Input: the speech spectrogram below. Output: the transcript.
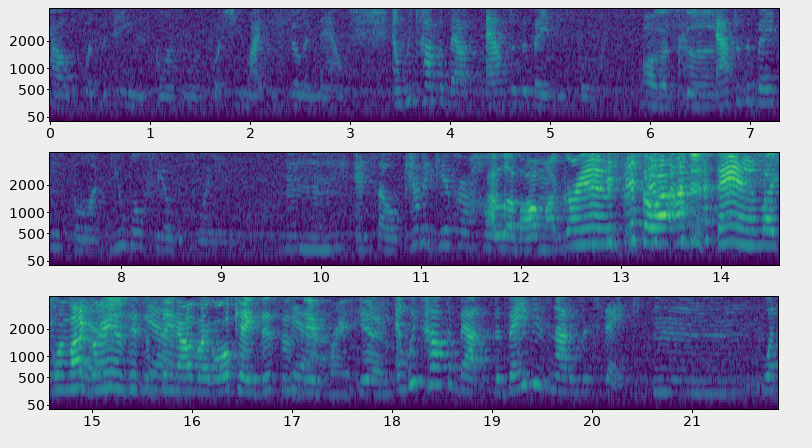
how what the teen is going through and what she might be feeling now. And we talk about after the baby's born. Oh, that's good. After the baby's born, you won't feel this way anymore. Hmm And so kind of give her hope. I love all my grands, so I understand. Like when my Yeah, grands hit the yeah. scene, I was like, okay, this is Yeah. different. Yeah. And we talk about the baby is not a mistake. Mm. What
